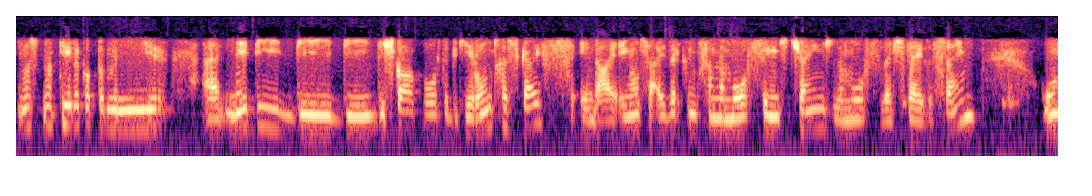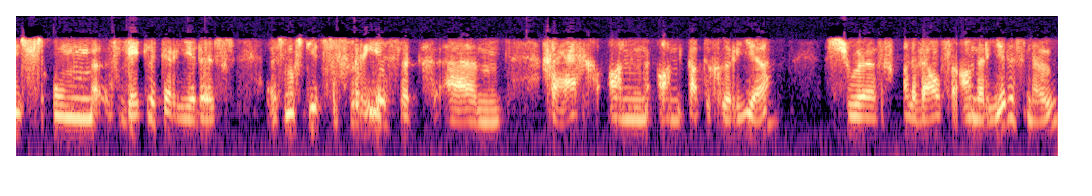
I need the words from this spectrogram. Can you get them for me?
en ons natuurlik op 'n manier uh net die die die die skaakbord 'n bietjie rondgeskuif en daai Engelse uitdrukking van the more things change the more they stay the same. Ons om wetlike redes is nog steeds vreeslik ehm um, geheg aan aan kategorieë. So alhoewel verander hier is nou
